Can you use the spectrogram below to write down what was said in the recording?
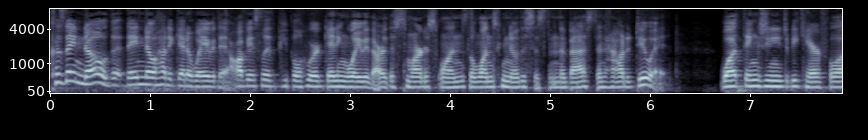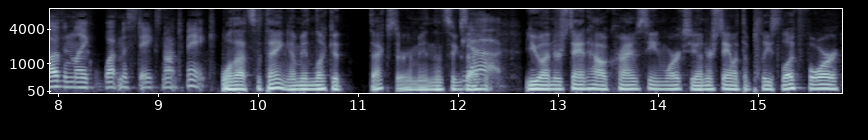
because they know that they know how to get away with it. Obviously, the people who are getting away with it are the smartest ones, the ones who know the system the best and how to do it. What things you need to be careful of, and like what mistakes not to make. Well, that's the thing. I mean, look at Dexter. I mean, that's exactly. Yeah. You understand how a crime scene works. You understand what the police look for.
